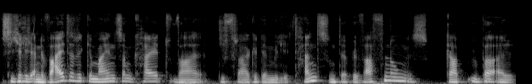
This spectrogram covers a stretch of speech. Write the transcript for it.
Sicherlich eine weitere Gemeinsamkeit war die Frage der Militanz und der Bewaffnung. Es gab überall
